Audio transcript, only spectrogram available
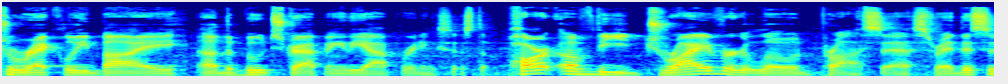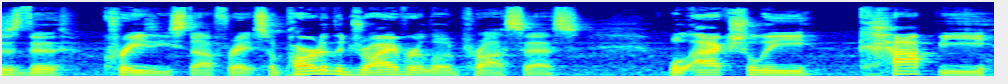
directly by uh, the bootstrapping of the operating system. Part of the driver load process, right? This is the crazy stuff, right? So part of the driver load process will actually copy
